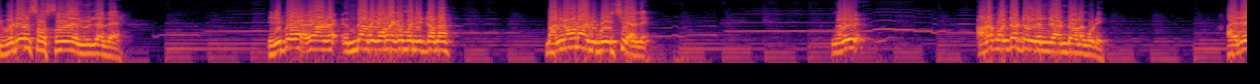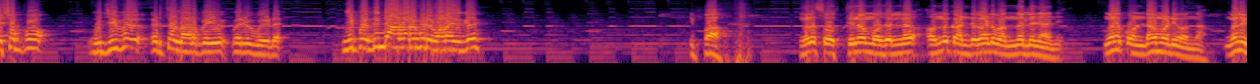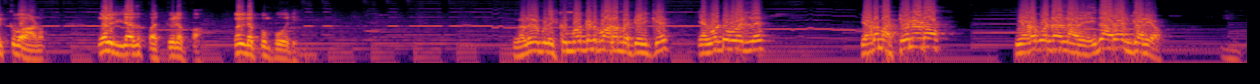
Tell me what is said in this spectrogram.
ഇവിടെ ഒരു സ്വസ്ഥത തരൂല്ലേ ഇനിയിപ്പോ എന്താണ് കറക്കാൻ വേണ്ടിയിട്ടാണ്? നല്ലോണം അനുഭവിച്ചാലേ നിങ്ങൾ അവിടെ കൊണ്ടിട്ടുള്ള രണ്ടോളം കൂടി. അതിനുശേഷം ഇപ്പോ മുജീബ് എടുത്തോണ്ടാണ് ഇപ്പൊ ഈ ഒരു വീട്. ഇനിയിപ്പോ ഇതിന്റെ ആധാരം കൂടി വേണം ഇപ്പ. നിങ്ങൾ സ്വത്തിനോ മുതലിനോ ഒന്നും കണ്ടുകാണ്ട് വന്നല്ല ഞാൻ. നിങ്ങളെ കൊണ്ടാൻ വേണ്ടി വന്ന. നിങ്ങൾ എനിക്ക് വേണം. നിങ്ങൾ ഇല്ലാതെ പറ്റൂലപ്പാ. നിങ്ങളുടെ ഒപ്പം പോരി. നിങ്ങൾ വിളിക്കുമ്പോൾ പോരാൻ പറ്റും എനിക്ക്? എങ്ങോട്ട് പോയില്ലേ എവിടെ മറ്റോനോടെ നീ കൊണ്ടാണ് അറിയാം? ഇതാരാ എനിക്കറിയോ?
